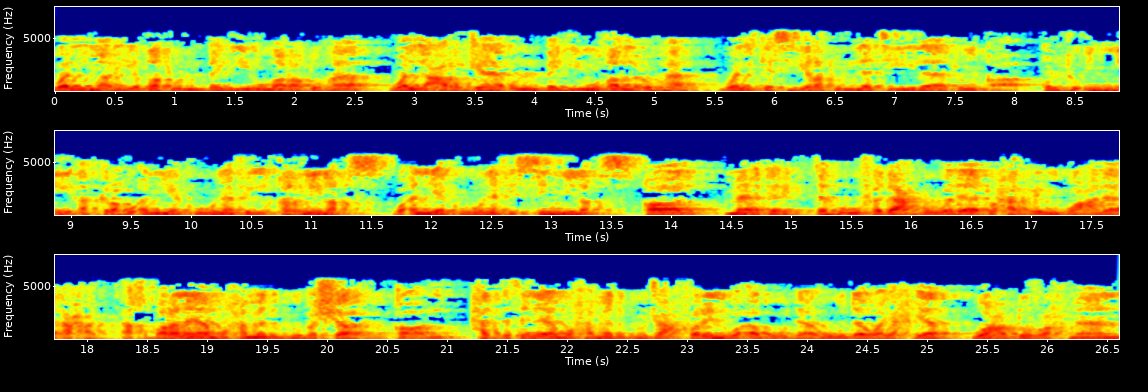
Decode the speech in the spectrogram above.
والمريضة البين مرضها والعرجاء البين ضلعها والكثيرة التي لا تنقى قلت إني أكره أن يكون في القرن نقص وأن يكون في السن نقص. قال ما كرهته فدعه ولا تحرمه على أحد. أخبرنا محمد بن بشار. قال حدثنا محمد بن جعفر وأبو داود ويحيى وعبد الرحمن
